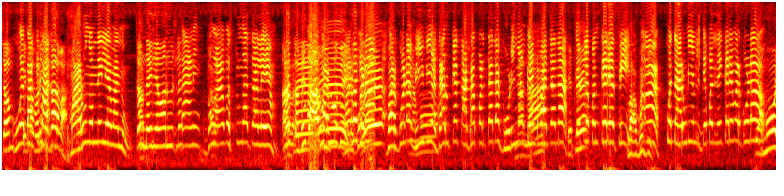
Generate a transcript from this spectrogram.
ચમ હોય એટલે બાકી વળી મા- બગાડવા મારું નામ નહીં લેવાનું. ચમ નહીં લેવાનું એટલે? જો આ વસ્તુ ના ચાલે એમ. અરે તમે હજાર રૂપિયા કાંઠા પડતા હતા ના, વાજાના. એટલે- બંધ કર્યા છે. કોઈ લીધે બંધ નહીં કરે વરગોડા એમાં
